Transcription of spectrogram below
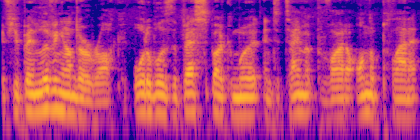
If you've been living under a rock, Audible is the best spoken word entertainment provider on the planet.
